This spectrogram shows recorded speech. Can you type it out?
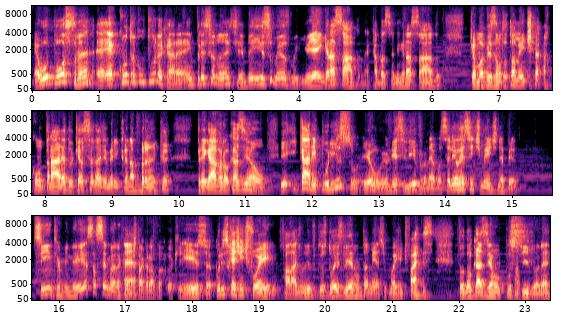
É o oposto, né? É, é contra a cultura, cara. É impressionante. É bem isso mesmo. E é engraçado, né? Acaba sendo engraçado, que é uma visão totalmente contrária do que a sociedade americana branca pregava na ocasião. E, e cara, e por isso eu, eu li esse livro, né? Você leu recentemente, né, Pedro? Sim, terminei essa semana que é, a gente está gravando aqui. Isso, é por isso que a gente foi falar de um livro que os dois leram também, assim como a gente faz toda ocasião possível, né?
